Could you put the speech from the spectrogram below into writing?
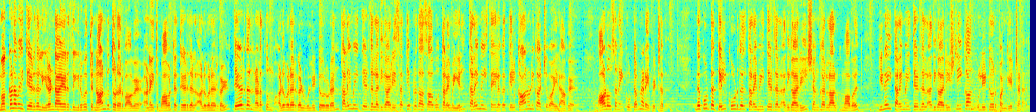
மக்களவைத் தேர்தல் இரண்டாயிரத்து இருபத்தி நான்கு தொடர்பாக அனைத்து மாவட்ட தேர்தல் அலுவலர்கள் தேர்தல் நடத்தும் அலுவலர்கள் உள்ளிட்டோருடன் தலைமை தேர்தல் அதிகாரி சத்யபிரதா சாஹூ தலைமையில் தலைமை செயலகத்தில் காணொலி காட்சி வாயிலாக ஆலோசனை கூட்டம் நடைபெற்றது. இந்த கூட்டத்தில் கூடுதல் தலைமை தேர்தல் அதிகாரி சங்கர்லால் குமாவத் இணை தலைமை தேர்தல் அதிகாரி ஸ்ரீகாந்த் உள்ளிட்டோர் பங்கேற்றனர்.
